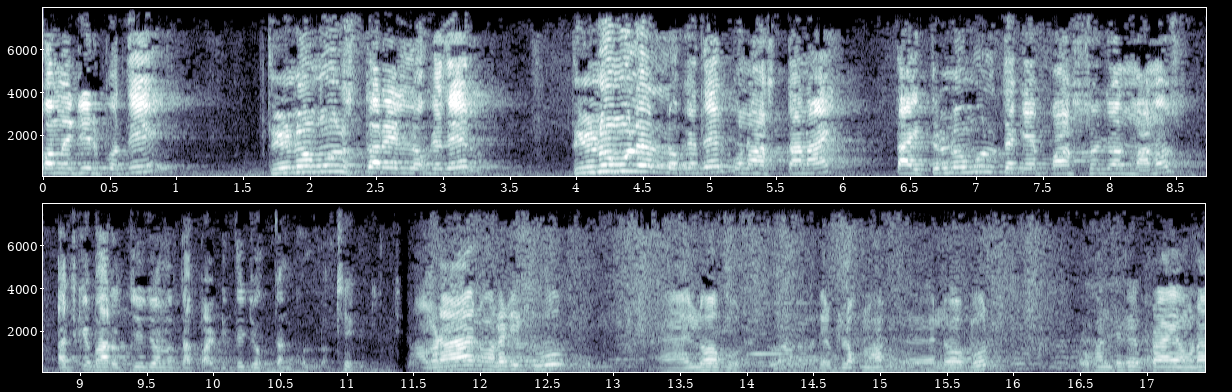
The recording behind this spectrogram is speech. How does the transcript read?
কমিটির প্রতি তৃণমূল স্তরের লোকেদের তৃণমূলের লোকেদের কোনো আস্থা নাই। তাই তৃণমূল থেকে পাঁচশো জন মানুষ আজকে ভারতীয় জনতা পার্টিতে যোগদান করল। ঠিক। আমরা নলহাটি টু লোহাপুর আমাদের ব্লক লোহাপুর। ওখান থেকে প্রায় আমরা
